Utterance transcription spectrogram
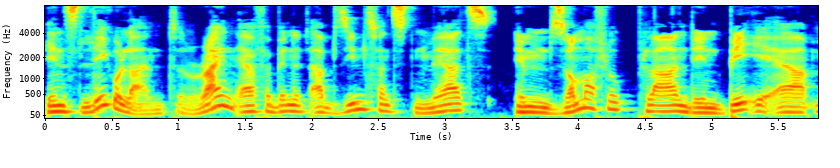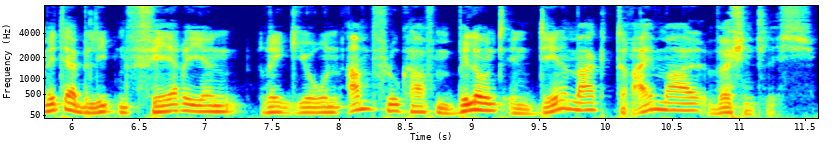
ins Legoland. Ryanair verbindet ab 27. März im Sommerflugplan den BER mit der beliebten Ferienregion am Flughafen Billund in Dänemark dreimal wöchentlich.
